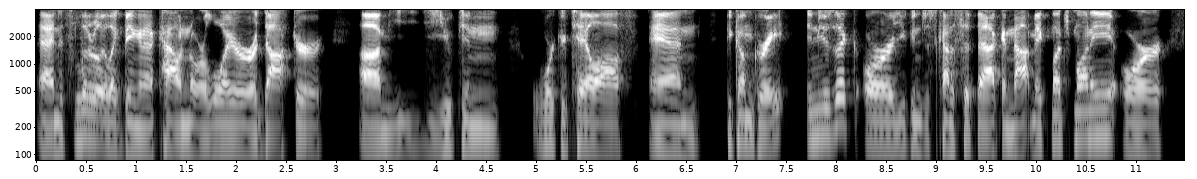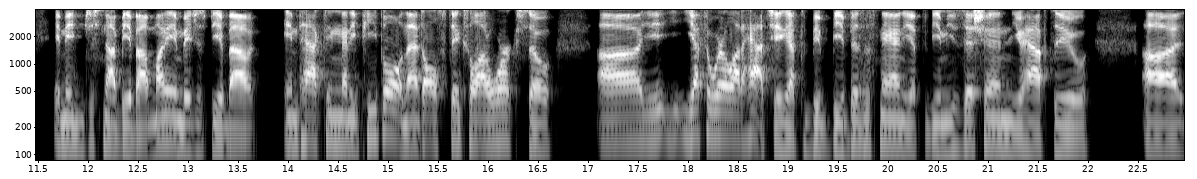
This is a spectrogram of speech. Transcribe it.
and it's literally like being an accountant or a lawyer or a doctor. Um, you can work your tail off and become great in music, or you can just kind of sit back and not make much money, or it may just not be about money. It may just be about impacting many people, and that all takes a lot of work. So uh, you, you have to wear a lot of hats. You have to be, be a businessman. You have to be a musician. You have to uh,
